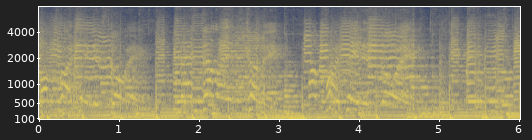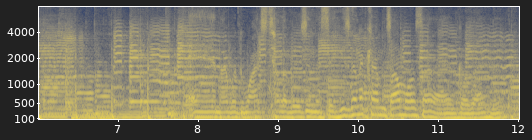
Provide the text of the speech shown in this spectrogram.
apartheid is going. Mandela is coming, apartheid is going. And I would watch television and say, he's gonna come, it's almost, I'd go back.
